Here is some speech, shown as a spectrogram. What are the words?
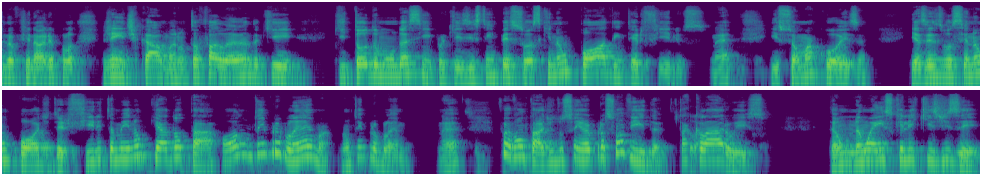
No final ele falou: gente, calma, não tô falando que, que todo mundo é assim, porque existem pessoas que não podem ter filhos, né? Isso é uma coisa. E às vezes você não pode ter filho e também não quer adotar. Ó, não tem problema, não tem problema, né? Sim. Foi a vontade do Senhor para sua vida. Tá Claro. claro isso. Então não é isso que ele quis dizer.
